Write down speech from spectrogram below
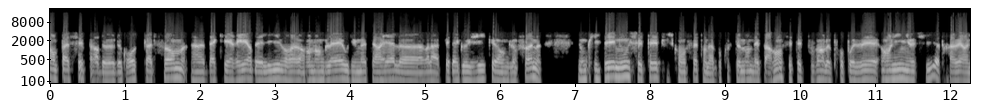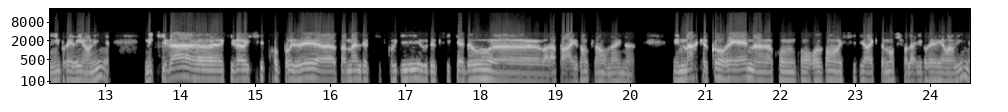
sans passer par de, de grosses plateformes, d'acquérir des livres en anglais ou du matériel voilà pédagogique anglophone. Donc l'idée, nous, c'était, puisqu'en fait on a beaucoup de demandes des parents, c'était de pouvoir le proposer en ligne aussi, à travers une librairie en ligne, mais qui va, euh, qui va aussi proposer euh, pas mal de petites goodies ou de petits cadeaux. euh, voilà, par exemple, là, on a une, une marque coréenne qu'on revend aussi directement sur la librairie en ligne.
